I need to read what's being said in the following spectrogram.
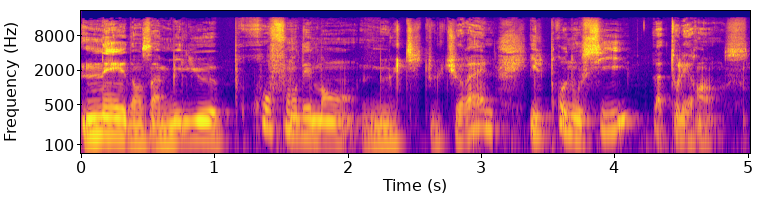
Né dans un milieu profondément multiculturel, il prône aussi la tolérance,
